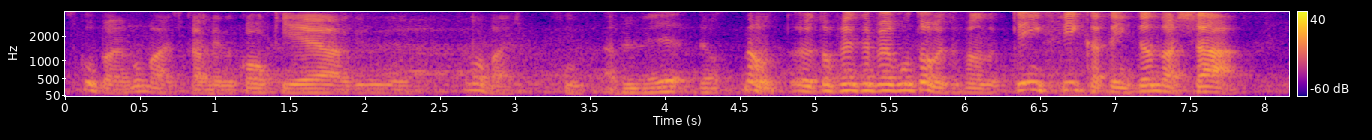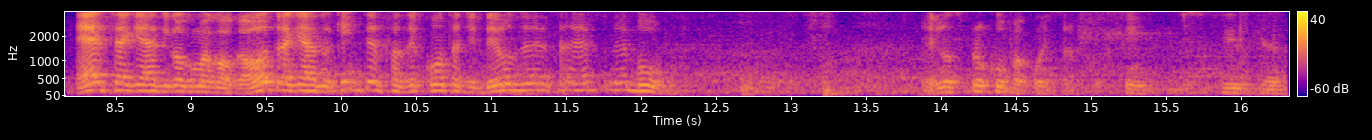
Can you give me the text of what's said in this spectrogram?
Desculpa, é bobagem. Ficar vendo qual que é a. É bobagem. Sim. A primeira. Deu... Não, eu tô falando, você perguntou, mas eu tô falando, quem fica tentando achar essa é a guerra de Gog e Magog, a outra é a guerra. Quem tenta fazer conta de Deus é, é, é burro. Ele não se preocupa com isso. Sim. Disso que o Filipe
